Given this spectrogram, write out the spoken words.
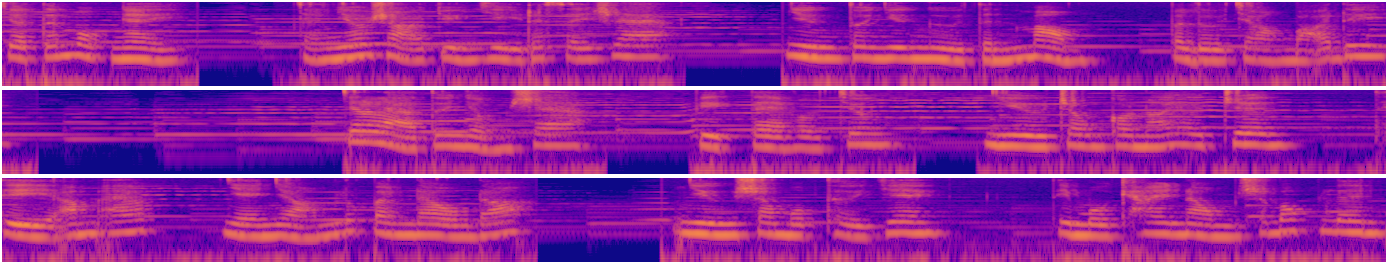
Cho tới một ngày, chẳng nhớ rõ chuyện gì đã xảy ra, nhưng tôi như người tỉnh mộng và lựa chọn bỏ đi chắc là tôi nhận ra việc tè vào chân. Như trong câu nói ở trên, thì ấm áp nhẹ nhõm lúc ban đầu đó. Nhưng sau một thời gian, thì mùi khai nồng sẽ bốc lên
